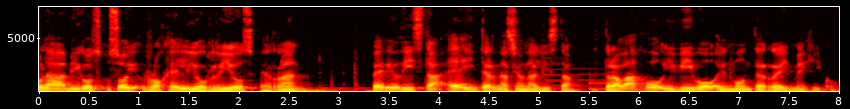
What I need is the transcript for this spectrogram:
Hola amigos, soy Rogelio Ríos Herrán, periodista e internacionalista. Trabajo y vivo en Monterrey, México.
